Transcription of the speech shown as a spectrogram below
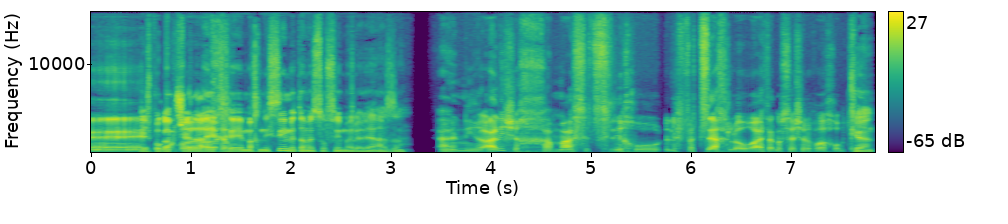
אה, יש פה גם שאלה איך אה, מכניסים את המסופים האלה לעזה. אה, נראה לי שחמאס הצליחו לפצח לא רע את הנושא של הברחות. כן,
